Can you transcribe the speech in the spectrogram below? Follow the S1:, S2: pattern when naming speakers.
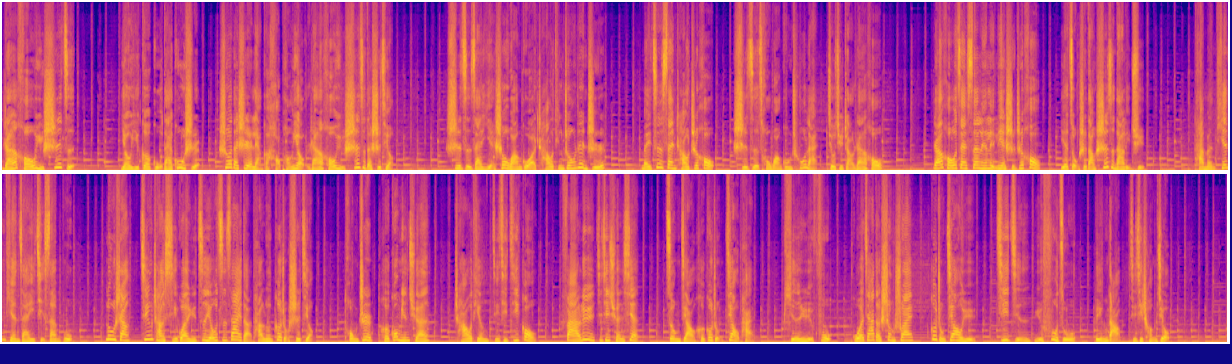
S1: 然猴与狮子有一个古代故事，说的是两个好朋友然猴与狮子的事情。狮子在野兽王国朝廷中任职，每次散朝之后，狮子从王宫出来就去找然猴。然猴在森林里猎食之后，也总是到狮子那里去。他们天天在一起散步，路上。经常习惯于自由自在地谈论各种事情，统治和公民权，朝廷及其机构，法律及其权限，宗教和各种教派，贫与富，国家的盛衰，各种教育，饥馑与富足，领导及其成就。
